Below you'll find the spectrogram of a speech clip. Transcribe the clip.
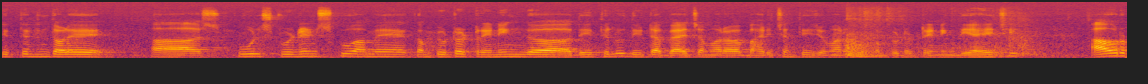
कितने दिन तले स्कूल स्टूडेंट्स को आम कंप्यूटर ट्रेनिंग देखु दुटा बैच आम बाहरी जो मान कंप्यूटर ट्रेनिंग दिखाई और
